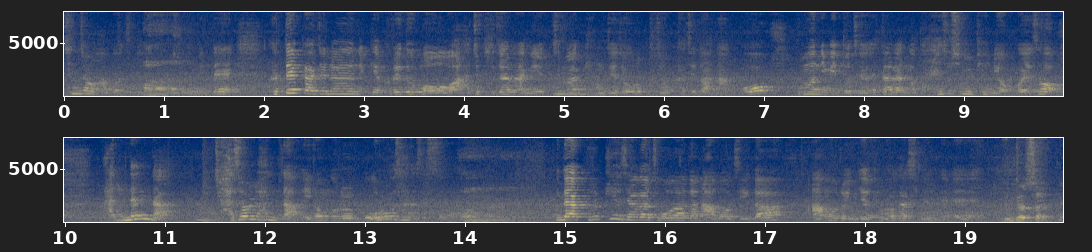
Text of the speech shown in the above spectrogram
친정 아버지 어. 죽음인데 그때까지는 이렇게 그래도 뭐 아주 부자는 아니었지만 음. 경제적으로 부족하지도 않았고 부모님이 또 제가 해달라는 거 다 해주시는 편이었고 해서 안 된다, 음. 좌절한다 이런 거를 모르고 살았었어요. 어, 근데 그렇게 제가 좋아하던 아버지가 암으로 이제 돌아가시는데 몇 살 때?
